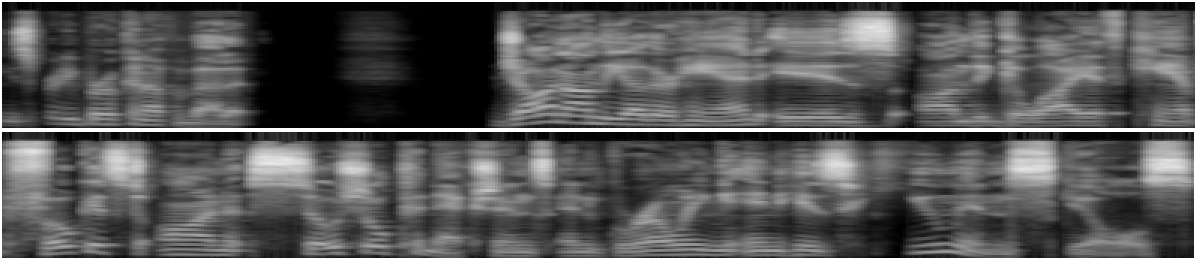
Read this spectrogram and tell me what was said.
He's pretty broken up about it. John, on the other hand, is on the Goliath camp, focused on social connections and growing in his human skills.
